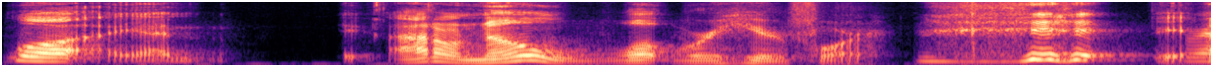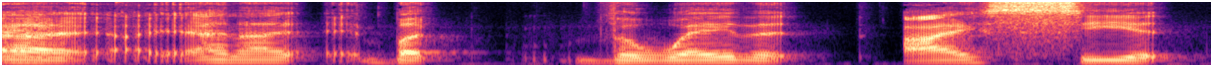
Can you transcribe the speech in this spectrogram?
Well, I, I don't know what we're here for, uh, and I. But the way that I see it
